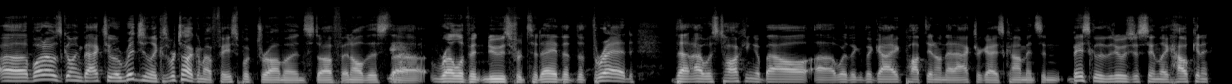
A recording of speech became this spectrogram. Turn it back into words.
uh, what I was going back to originally, because we're talking about Facebook drama and stuff and all this yeah. uh, relevant news for today, that the thread that I was talking about, uh, where the, the guy popped in on that actor guy's comments, and basically the dude was just saying, like, how can, it,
